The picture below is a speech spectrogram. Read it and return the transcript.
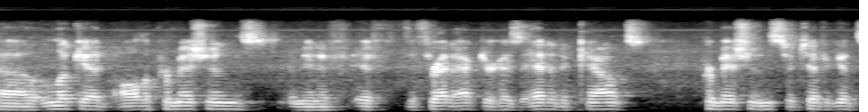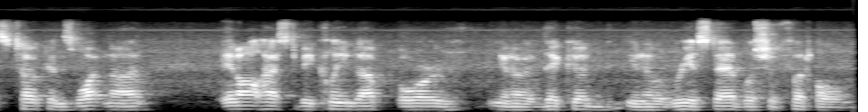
Uh, look at all the permissions. I mean, if, if the threat actor has added accounts, permissions, certificates, tokens, whatnot, it all has to be cleaned up or, you know, they could, you know, reestablish a foothold.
